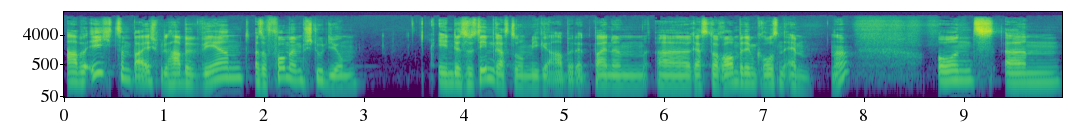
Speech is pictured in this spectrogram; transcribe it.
Aber ich zum Beispiel habe während, also vor meinem Studium, in der Systemgastronomie gearbeitet, bei einem äh, Restaurant mit dem großen M. Ne? Und ähm,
